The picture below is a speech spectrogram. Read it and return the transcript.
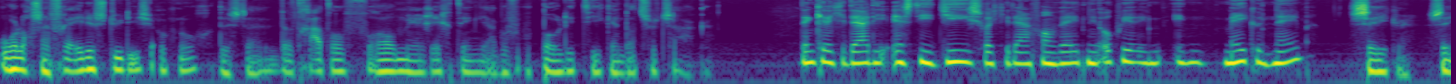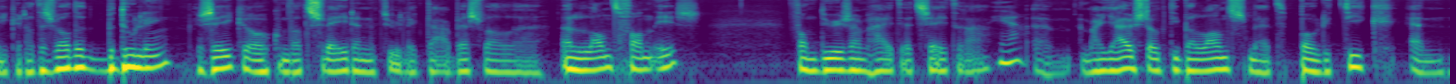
oorlogs- en vredestudies ook nog. Dus uh, dat gaat al vooral meer richting ja, bijvoorbeeld politiek en dat soort zaken. Denk je dat je daar die SDG's, wat je daarvan weet, nu ook weer in, in mee kunt nemen? Zeker, zeker. Dat is wel de bedoeling. Zeker ook omdat Zweden natuurlijk daar best wel uh, een land van is. Van duurzaamheid, et cetera. Ja. Um, maar juist ook die balans met politiek en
